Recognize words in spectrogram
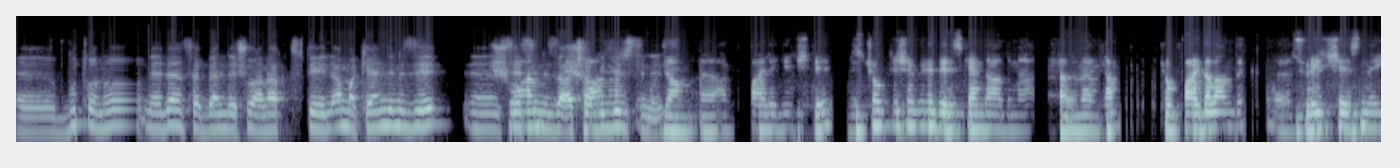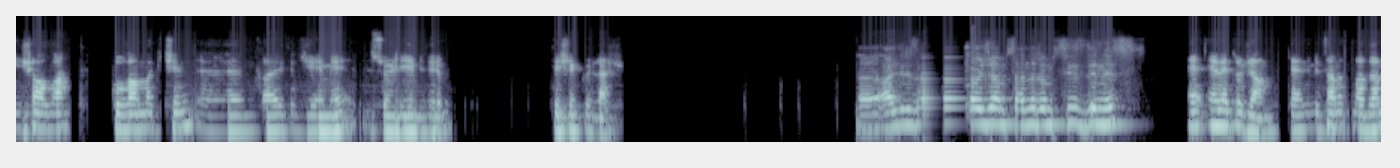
e, butonu nedense bende şu an aktif değil ama kendinizi e, şu sesinizi an, açabilirsiniz. Şu an hocam e, aktif hale geçti. Biz çok teşekkür ederiz kendi adıma e, Ömer Hocam. Çok faydalandık. E, süreç içerisinde inşallah kullanmak için e, gayret edeceğimi söyleyebilirim. Teşekkürler. E, Ali Rıza Hocam sanırım sizdiniz. E, evet hocam. Kendimi tanıtmadım.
